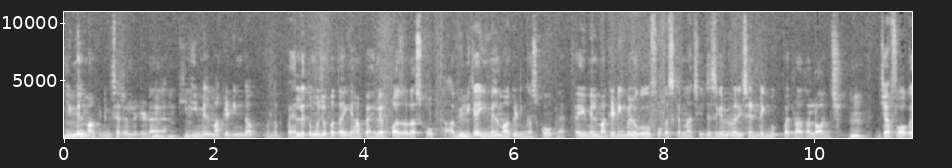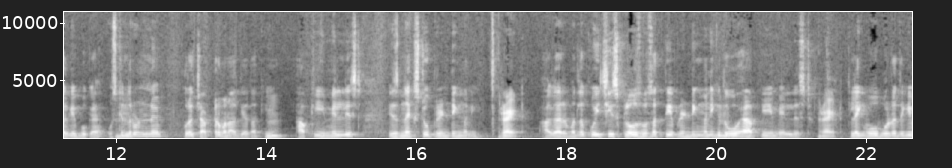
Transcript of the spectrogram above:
ईमेल हम्म। मार्केटिंग से रिलेटेड आया। हम्म, कि ईमेल हम्म, मार्केटिंग का मतलब पहले तो मुझे पता है कि हाँ पहले बहुत ज़्यादा स्कोप था। अभी भी क्या ईमेल मार्केटिंग का स्कोप है? ईमेल मार्केटिंग पे लोगों को फोकस करना चाहिए। जैसे कि अभी मैं रिसेंटली एक बुक पढ़ रहा था लॉन्च जेफ वॉकर की बुक है। उसके अंदर उन्होंने पूरा चैप्टर बना दिया था कि आपकी email list is next to printing money right अगर मतलब कोई चीज़ क्लोज हो सकती है प्रिंटिंग मनी की तो वो है आपकी ईमेल लिस्ट राइट लाइक वो बोल रहे थे कि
